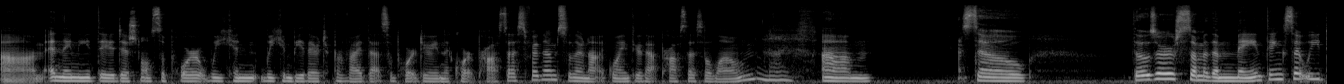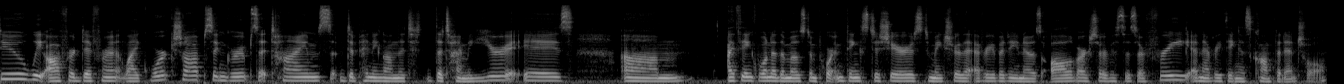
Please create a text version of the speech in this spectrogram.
um, and they need the additional support, we can we can be there to provide that support during the court process for them, so they're not going through that process alone. Nice. Um, so those are some of the main things that we do. We offer different like workshops and groups at times, depending on the t- the time of year it is. Um, I think one of the most important things to share is to make sure that everybody knows all of our services are free and everything is confidential.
